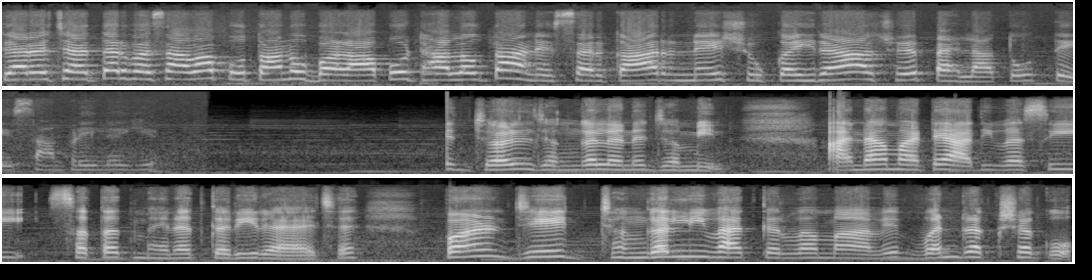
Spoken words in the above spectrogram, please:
ત્યારે ચેતર વસાવા પોતાનો બળાપો ઠાલવતા અને સરકારને શું કહી રહ્યા છે પહેલા તો તે સાંભળી લઈએ. જળ, જંગલ અને જમીન આના માટે આદિવાસી સતત મહેનત કરી રહ્યા છે. પણ જે જંગલની વાત કરવામાં આવે વનરક્ષકો,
